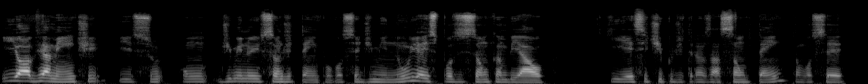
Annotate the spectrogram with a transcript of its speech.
E, obviamente, isso com diminuição de tempo. Você diminui a exposição cambial que esse tipo de transação tem, então você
